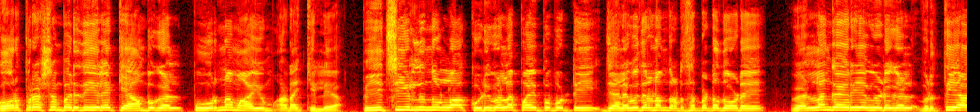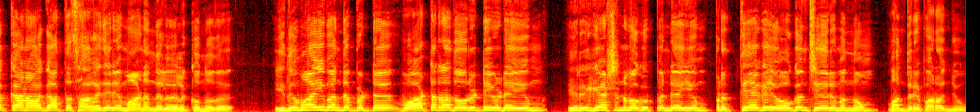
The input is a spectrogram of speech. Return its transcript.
കോർപ്പറേഷൻ പരിധിയിലെ ക്യാമ്പുകൾ പൂർണമായും അടയ്ക്കില്ല. പീച്ചിയിൽ നിന്നുള്ള കുടിവെള്ള പൈപ്പ് പൊട്ടി ജലവിതരണം തടസ്സപ്പെട്ടതോടെ വെള്ളം കയറിയ വീടുകൾ വൃത്തിയാക്കാനാകാത്ത സാഹചര്യമാണ് നിലനിൽക്കുന്നത്. ഇതുമായി ബന്ധപ്പെട്ട് വാട്ടർ അതോറിറ്റിയുടെയും ഇറിഗേഷൻ വകുപ്പിന്റെയും പ്രത്യേക യോഗം ചേരുമെന്നും മന്ത്രി പറഞ്ഞു.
